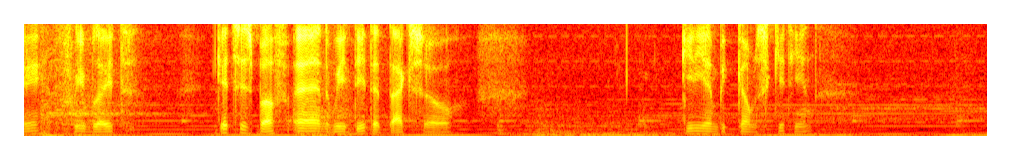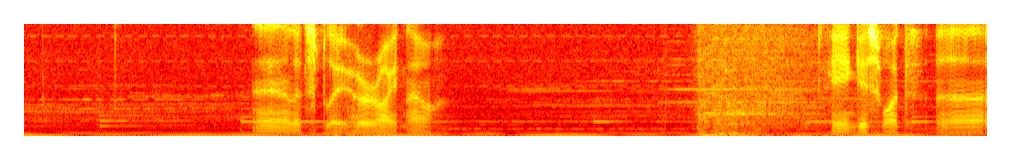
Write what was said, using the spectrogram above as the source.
Okay, free blade gets his buff and we did attack so Gideon becomes Gideon. And let's play her right now. Hey, and guess what? Uh,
